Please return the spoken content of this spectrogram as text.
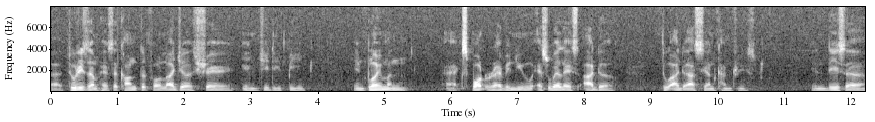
uh, tourism has accounted for a larger share in GDP, employment, export revenue, as well as other to other ASEAN countries. In this uh,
